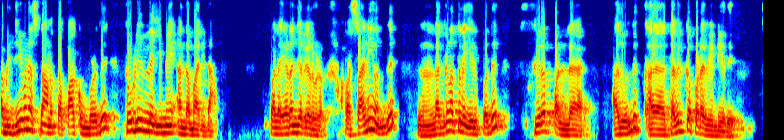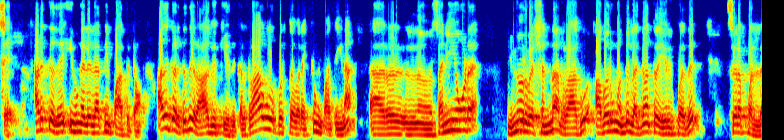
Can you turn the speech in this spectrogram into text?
அப்படி ஜீவனஸ்தானத்தை பார்க்கும் பொழுது தொழிலையுமே அந்த மாதிரி தான் பல இடைஞ்சல்கள் வரும். அப்போ சனி வந்து லக்னத்துல இருப்பது சிறப்பல்ல. அது வந்து தவிர்க்கப்பட வேண்டியது. சரி. அடுத்தது இவங்க எல்லாத்தையும் பார்த்துட்டோம். அதுக்கு அடுத்தது ராகு கேதுக்கள். ராகுவை பொறுத்த வரைக்கும் பார்த்தீங்கன்னா சனியோட இன்னொரு வருஷம் தான் ராகு. அவரும் வந்து லக்னத்தில் இருப்பது சிறப்பல்ல.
